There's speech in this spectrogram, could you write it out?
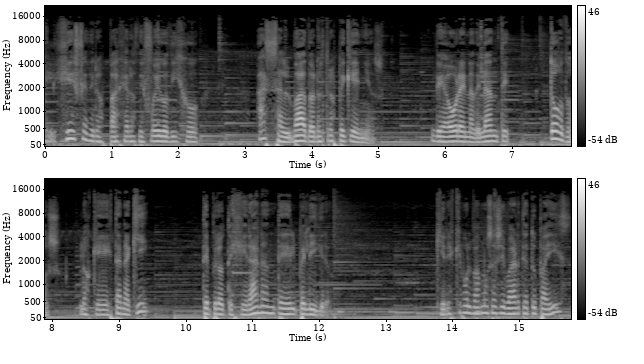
El jefe de los pájaros de fuego dijo, Has salvado a nuestros pequeños. De ahora en adelante, todos los que están aquí te protegerán ante el peligro. ¿Quieres que volvamos a llevarte a tu país?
